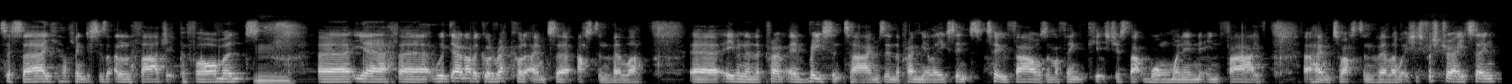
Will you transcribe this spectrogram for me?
to say. I think this is a lethargic performance. Uh, yeah, uh, we don't have a good record at home to Aston Villa. Uh, even in the pre- in recent times in the Premier League since 2000, I think it's just that one win in, in five at home to Aston Villa, which is frustrating.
